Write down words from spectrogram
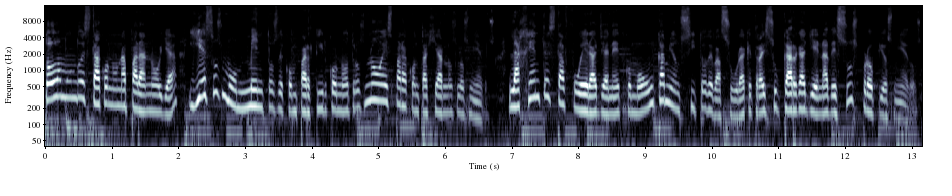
todo mundo está con una paranoia y esos momentos de compartir con otros no es para contagiarnos los miedos. La gente está afuera, Janet, como un camioncito de basura que trae su carga llena de sus propios miedos.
